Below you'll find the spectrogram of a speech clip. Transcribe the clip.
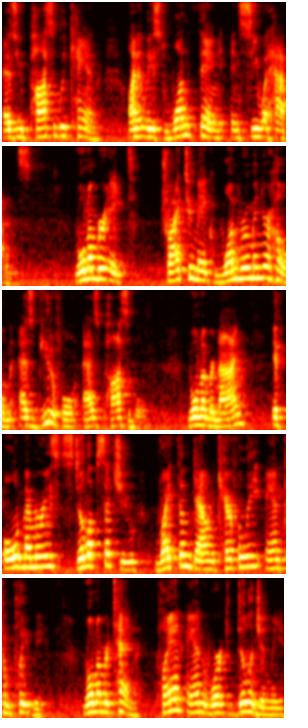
as you possibly can on at least one thing and see what happens. Rule number eight try to make one room in your home as beautiful as possible. Rule number nine if old memories still upset you, write them down carefully and completely. Rule number 10 plan and work diligently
